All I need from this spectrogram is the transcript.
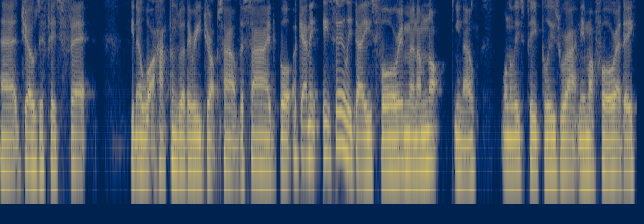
uh, Joseph is fit you know what happens whether he drops out of the side. But again, it, it's early days for him, and I'm not, you know, one of these people who's writing him off already.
